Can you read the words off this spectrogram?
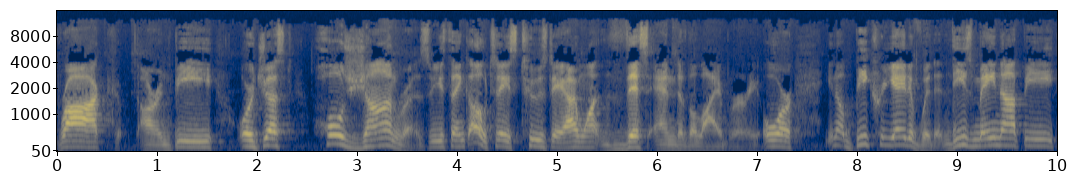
rock, R&B, or just whole genres. You think, oh, today's Tuesday, I want this end of the library. Or, you know, be creative with it. These may not be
